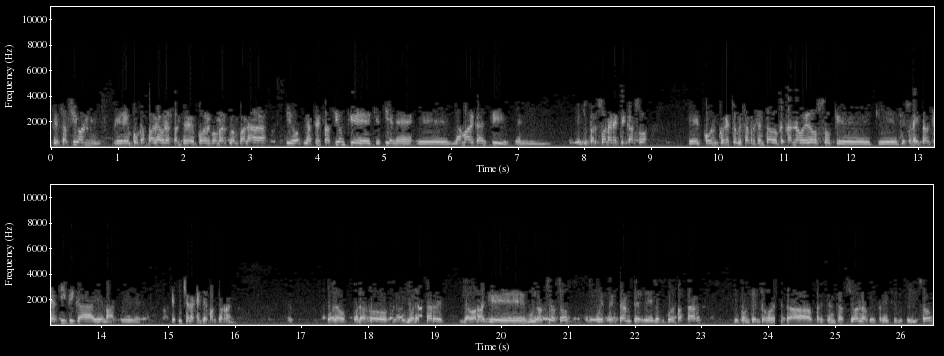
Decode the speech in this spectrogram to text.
sensación, eh, en pocas palabras, antes de poder comer tu empanada, digo, la sensación que, que tiene eh, la marca en sí, en, en tu persona en este caso, eh, con, con esto que se ha presentado, que es tan novedoso, que, que, que es una instancia típica y demás. Eh, que escucha la gente de Factor Running. Bueno, hola a todos, buenas tardes. La verdad que muy ansiosos, muy expectantes de lo que puede pasar. Muy contento con esta presentación, la conferencia que se hizo.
